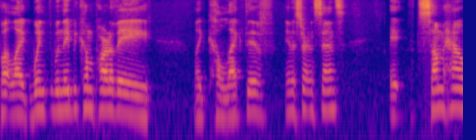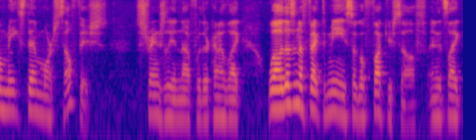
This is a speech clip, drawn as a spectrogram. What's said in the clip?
But like when when they become part of a like collective in a certain sense, it somehow makes them more selfish. Strangely enough, where they're kind of like, "Well, it doesn't affect me, so go fuck yourself." And it's like,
